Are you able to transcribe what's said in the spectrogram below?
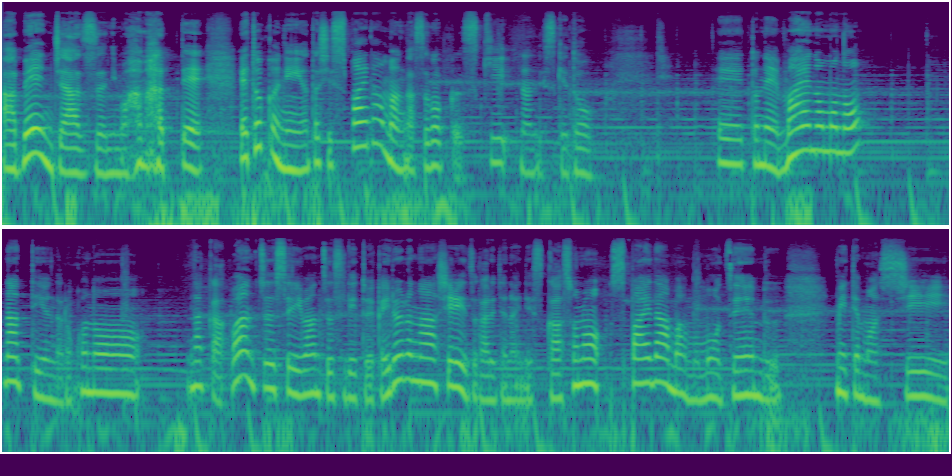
アベンジャーズにもハマって、えー、特に私スパイダーマンがすごく好きなんですけどえっ、ー、とね前のものなんて言うんだろうこのなんか one two three one two three というかいろいろなシリーズがあるじゃないですかそのスパイダーマンももう全部見てますし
